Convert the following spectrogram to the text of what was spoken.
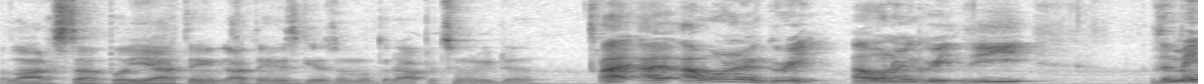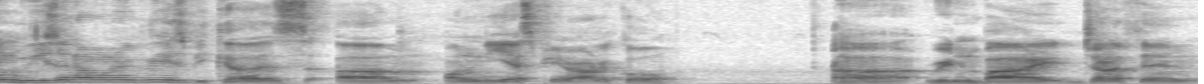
a lot of stuff. But yeah, I think I think this gives them a good opportunity to. I, I, I want to agree. I want to agree. The the main reason I want to agree is because um, on an ESPN article uh, written by Jonathan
